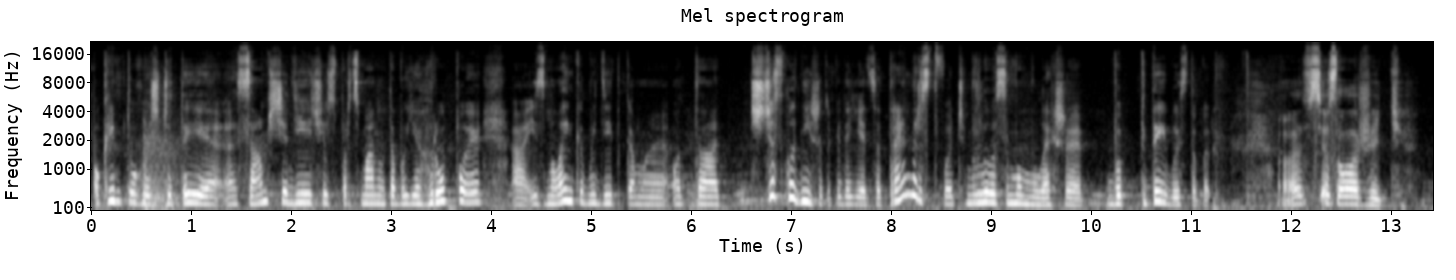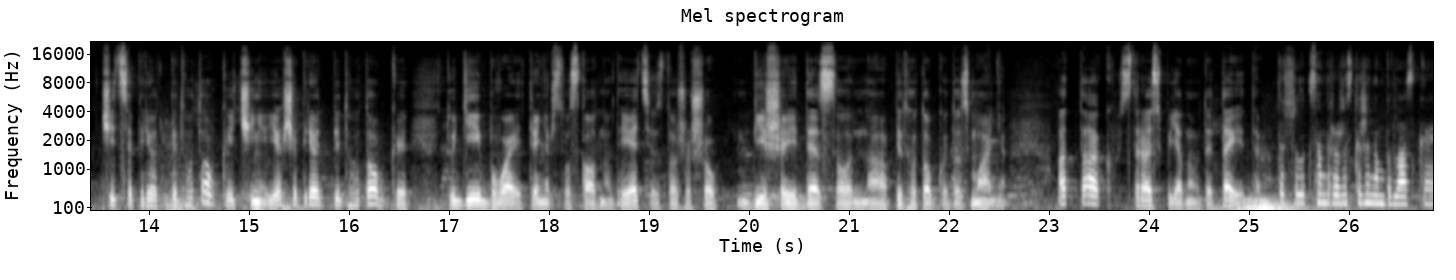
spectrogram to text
Окрім того, що ти е, сам ще діючий спортсмен, у тебе є групи е, із маленькими дітками. От що складніше тобі дається тренерство, чи можливо самому легше піти і виступити? Все залежить, чи це період підготовки, чи ні. Якщо період підготовки, тоді буває тренерство складно дається, того, що більше йде сили на підготовку до змагання. А так стараюсь поєднувати те і те. Тож, Олександра, розкажи нам, будь ласка,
